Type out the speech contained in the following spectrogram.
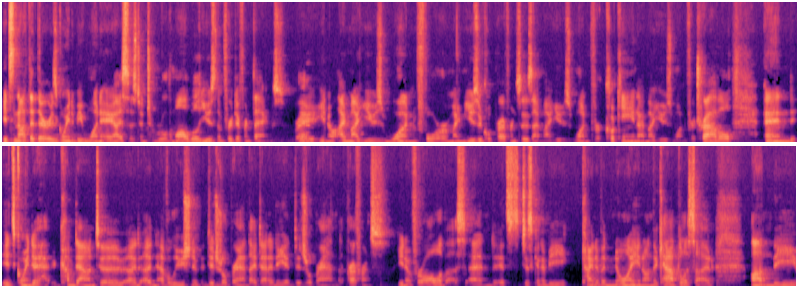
It's not that there is going to be one AI assistant to rule them all. We'll use them for different things, right? Yeah. You know, I might use one for my musical preferences. I might use one for cooking. I might use one for travel. And it's going to come down to a, an evolution of digital brand identity and digital brand preference, you know, for all of us. And it's just going to be kind of annoying on the capitalist side on the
